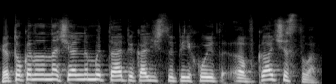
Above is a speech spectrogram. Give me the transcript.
Это только на начальном этапе количество переходит в качество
